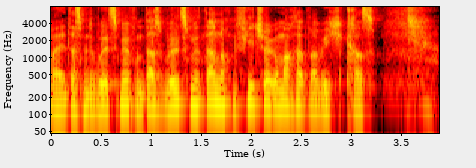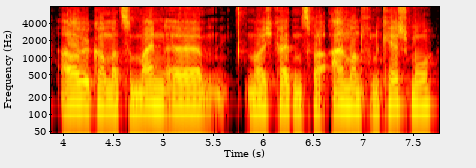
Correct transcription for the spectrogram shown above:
Weil das mit Will Smith und dass Will Smith dann noch ein Feature gemacht hat, war wirklich krass. Aber wir kommen mal zu meinen äh, Neuigkeiten. Und zwar Alman von Cashmo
